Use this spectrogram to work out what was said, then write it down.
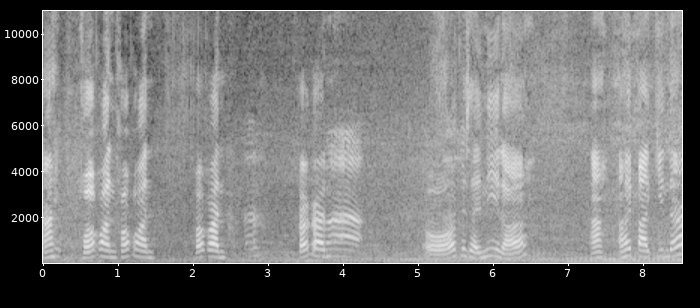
อะขอก่อนขอก่อนขอก่อนขอก่อนบ้า อ๋อ จะใส่นี่เหรอ อะ เอาให้ปลากินเด้อ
